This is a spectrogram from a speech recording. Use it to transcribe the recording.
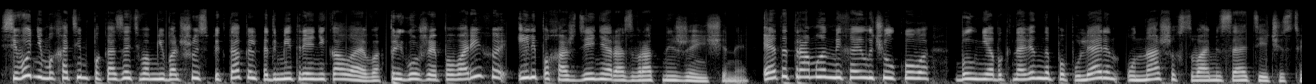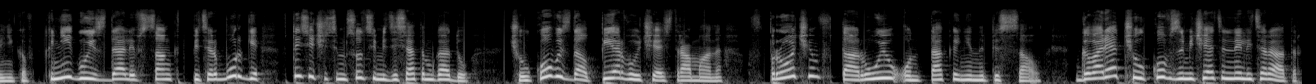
Сегодня мы хотим показать вам небольшой спектакль Дмитрия Николаева «Пригожая повариха» или «Похождение развратной женщины». Этот роман Михаила Чулкова был необыкновенно популярен у наших с вами соотечественников. Книгу издали в Санкт-Петербурге в 1770 году – Чулков издал первую часть романа. Впрочем, вторую он так и не написал. Говорят, Чулков замечательный литератор.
